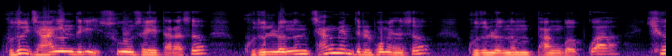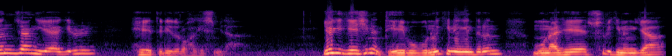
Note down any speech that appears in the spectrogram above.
구들 장인들이 순서에 따라서 구들 놓는 장면들을 보면서 구들 놓는 방법과 현장 이야기를 해드리도록 하겠습니다. 여기 계시는 대부분의 기능인들은 문화재 수리 기능자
